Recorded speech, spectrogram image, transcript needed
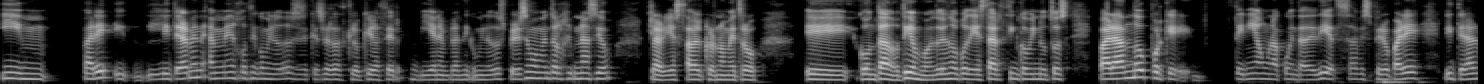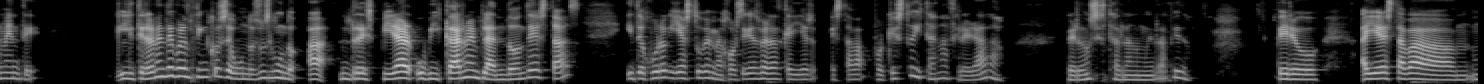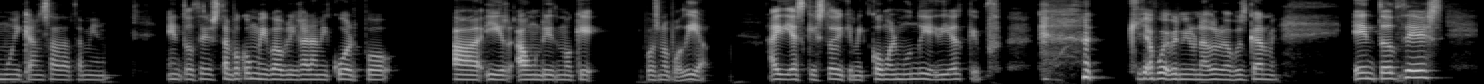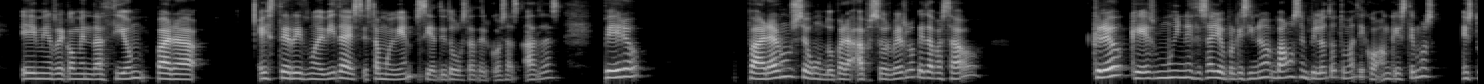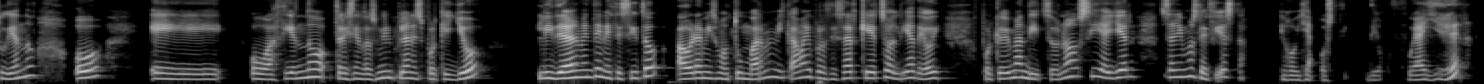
y mm, paré, y literalmente a mí me dijo cinco minutos, es que es verdad que lo quiero hacer bien en plan cinco minutos, pero ese momento del gimnasio, claro, ya estaba el cronómetro eh, contando tiempo, entonces no podía estar cinco minutos parando porque tenía una cuenta de 10, ¿sabes? Pero paré literalmente, literalmente fueron 5 segundos, un segundo a respirar, ubicarme en plan, ¿dónde estás? Y te juro que ya estuve mejor. Sí que es verdad que ayer estaba ¿por qué estoy tan acelerada? Perdón si estoy hablando muy rápido. Pero ayer estaba muy cansada también. Entonces tampoco me iba a obligar a mi cuerpo a ir a un ritmo que pues no podía. Hay días que estoy que me como el mundo y hay días que, que ya puede venir una grúa a buscarme. Entonces, eh, mi recomendación para este ritmo de vida es, está muy bien, si a ti te gusta hacer cosas, hazlas, pero parar un segundo para absorber lo que te ha pasado Creo que es muy necesario, porque si no, vamos en piloto automático, aunque estemos estudiando o, eh, o haciendo 300.000 planes, porque yo literalmente necesito ahora mismo tumbarme en mi cama y procesar qué he hecho el día de hoy, porque hoy me han dicho, no, sí, ayer salimos de fiesta. Digo, ya, hostia, digo, ¿fue ayer?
